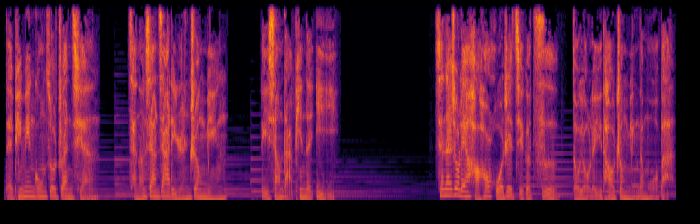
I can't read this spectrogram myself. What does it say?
得拼命工作赚钱。才能向家里人证明理想打拼的意义。现在就连“好好活着”几个字都有了一套证明的模板。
